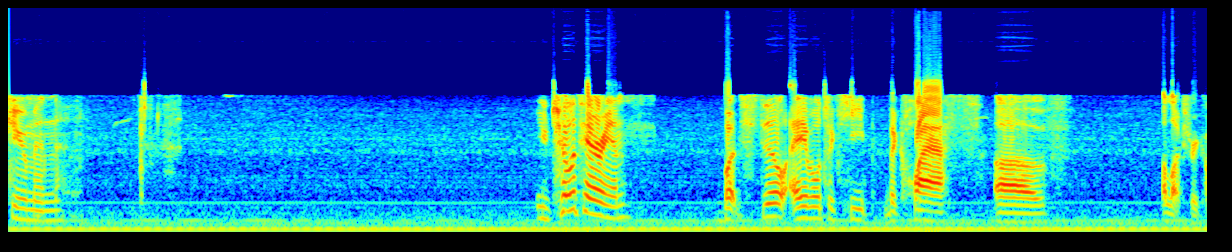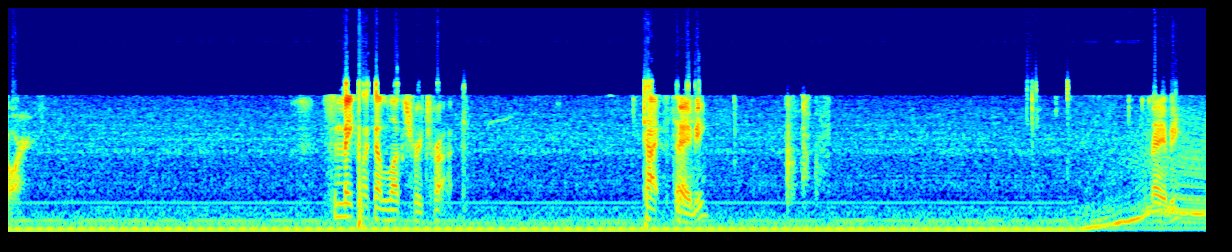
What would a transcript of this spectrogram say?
human utilitarian, but still able to keep the class of a luxury car. So make like a luxury truck. Type thing. Maybe. Maybe.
